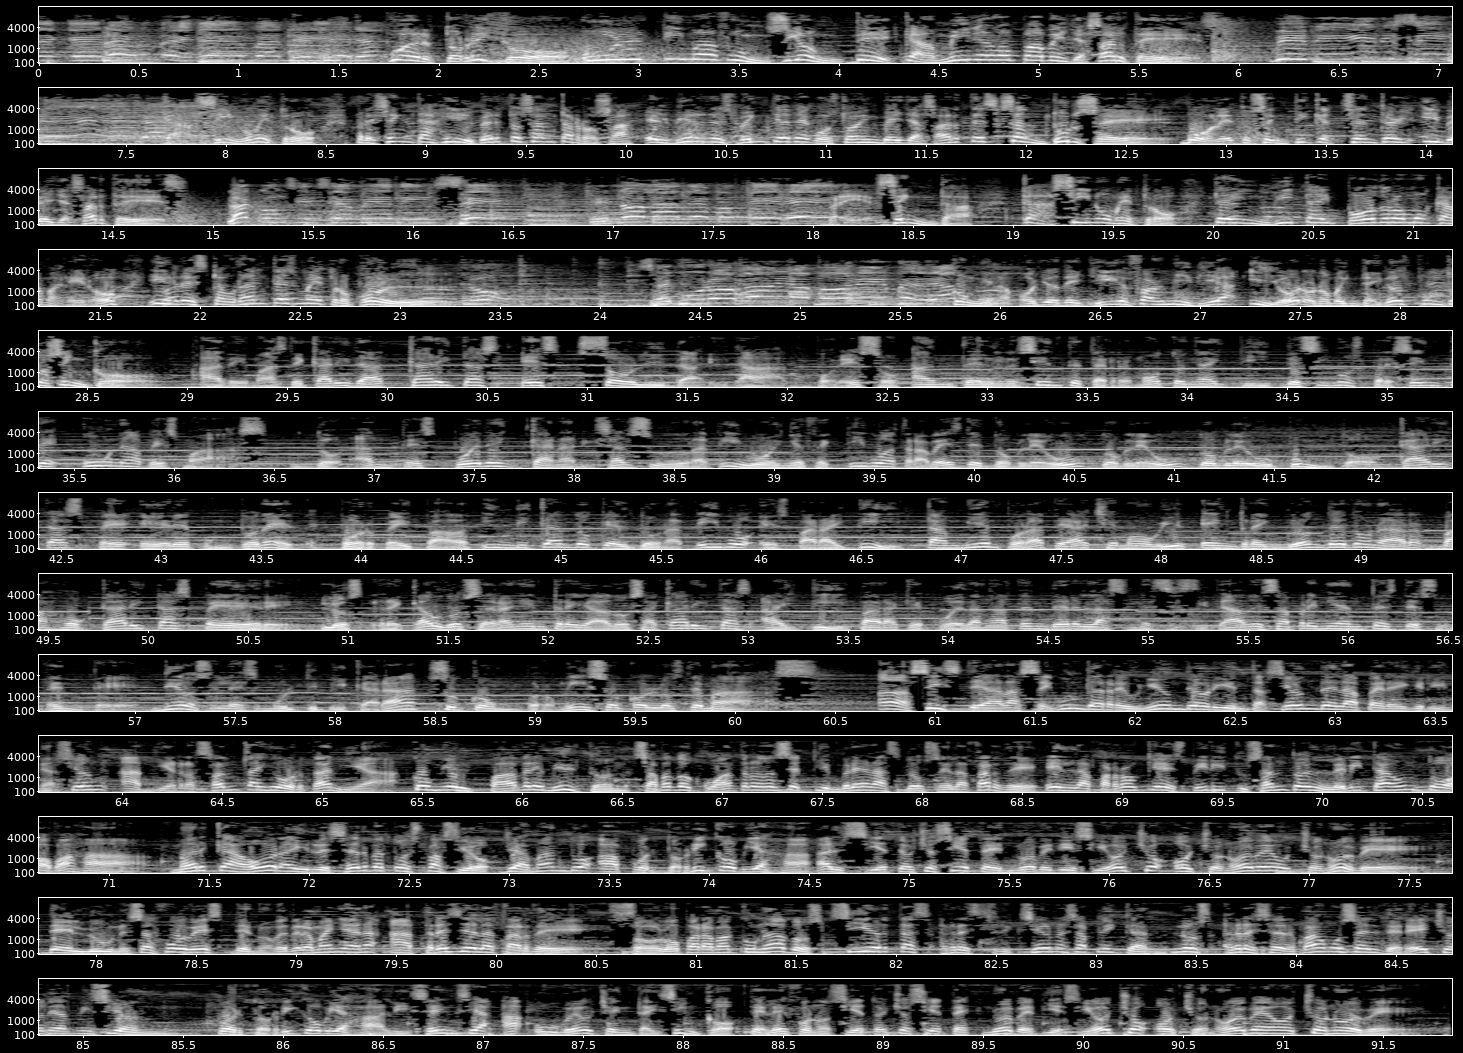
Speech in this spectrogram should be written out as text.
de querer, de qué manera. Puerto Rico, última función de Camínalo para Bellas Artes. Vivir sin ella. Casino Metro presenta a Gilberto Santa Rosa el viernes 20 de agosto en Bellas Artes Santurce. Boletos en Ticket Center y Bellas Artes. La conciencia me dice que no la debo querer. Presenta Casino Metro. Te invita a Hipódromo Camarero y Restaurantes Metropol. No. Seguro voy a morirme de Con el apoyo de GFR Media y Oro 92.5. Además de caridad, Caritas es solidaridad. Por eso, ante el reciente terremoto en Haití, decimos presente una vez más. Donantes pueden canalizar su donativo en efectivo a través de www.caritaspr.net por PayPal, indicando que el donativo es para Haití. También por ATH móvil en renglón de donar bajo Caritas PR. Los recaudos serán entregados a Caritas Haití para que puedan puedan atender las necesidades apremiantes de su gente. Dios les multiplicará su compromiso con los demás. Asiste a la segunda reunión de orientación de la peregrinación a Tierra Santa y Jordania con el Padre Milton, sábado 4 de septiembre a las 12 de la tarde en la parroquia Espíritu Santo en Levittown, Toa Baja. Marca ahora y reserva tu espacio llamando a Puerto Rico Viaja al 787-918-8989. De lunes a jueves de 9 de la mañana a 3 de la tarde. Solo para vacunados. Ciertas restricciones aplican. Nos reservamos el derecho de admisión. Puerto Rico Viaja, licencia AV85, teléfono 787 918 8 8989.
